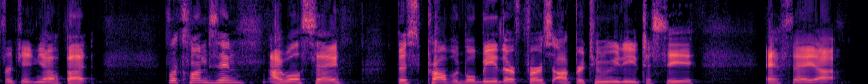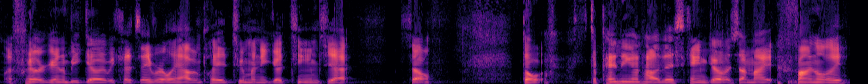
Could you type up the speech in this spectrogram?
Virginia, but for Clemson, I will say this probably will be their first opportunity to see if they uh, if they're going to be good because they really haven't played too many good teams yet. So, though, depending on how this game goes, I might finally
